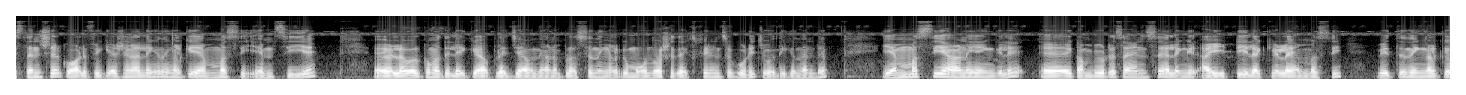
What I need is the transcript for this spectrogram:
എസെൻഷ്യൽ ക്വാളിഫിക്കേഷൻ അല്ലെങ്കിൽ നിങ്ങൾക്ക് M S C M C A ഉള്ളവർക്കും അതിലേക്ക് അപ്ലൈ ചെയ്യാവുന്നതാണ്. പ്ലസ് നിങ്ങൾക്ക് മൂന്ന് വർഷത്തെ എക്സ്പീരിയൻസ് കൂടി ചോദിക്കുന്നുണ്ട്. എം എസ് സി ആണ് എങ്കിൽ കമ്പ്യൂട്ടർ സയൻസ് അല്ലെങ്കിൽ ഐ ടിയിലൊക്കെയുള്ള എം എസ് സി വിത്ത് നിങ്ങൾക്ക്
